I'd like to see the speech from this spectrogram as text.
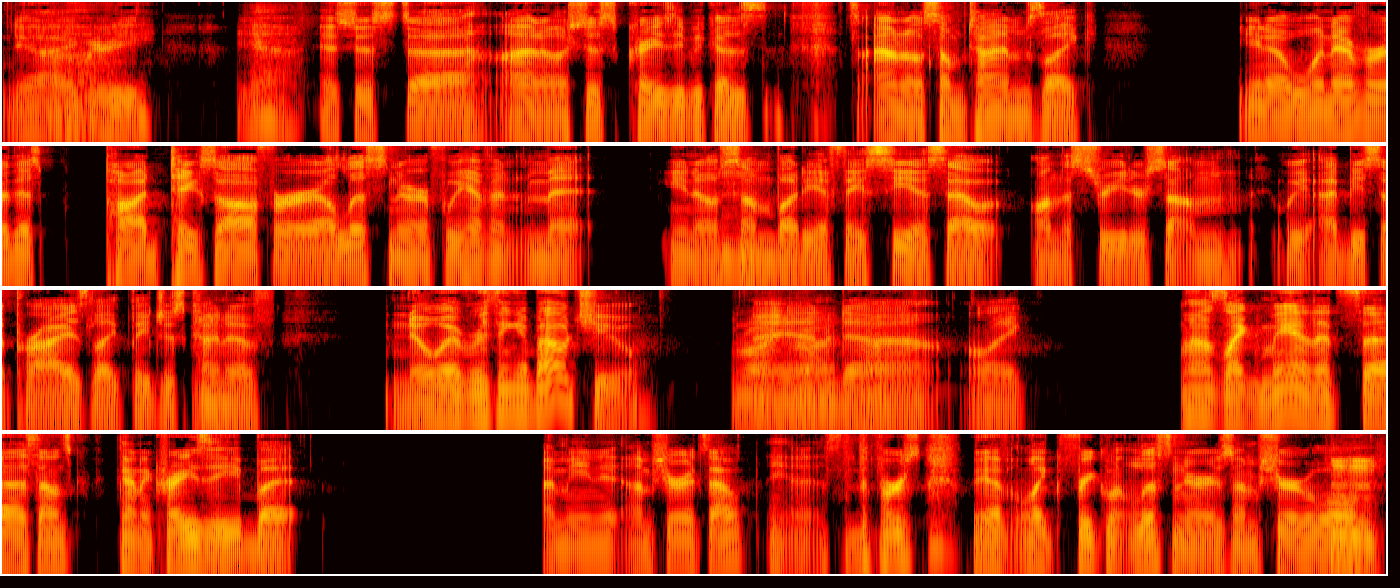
Yeah, I Uh, agree. Yeah. It's just uh I don't know, it's just crazy because I don't know, sometimes like you know, whenever this pod takes off or a listener if we haven't met, you know, Mhm. somebody if they see us out on the street or something, we I'd be surprised like they just kind of know everything about you. Right and uh like I was like, man, that's uh sounds kind of crazy, but I mean, I'm sure it's out. Yeah, it's the person we have like frequent listeners. I'm sure will Mhm.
